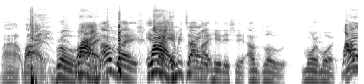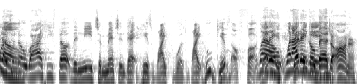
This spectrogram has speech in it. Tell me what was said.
Wow. Why? Bro, Why? I'm like, it's Why? like every time Like- I hear this shit, I'm blowed more and more. Why I want though? to know why he felt the need to mention that his wife was white. Who gives a fuck? that Well, ain't, what I ain't think no it- badge of honor.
